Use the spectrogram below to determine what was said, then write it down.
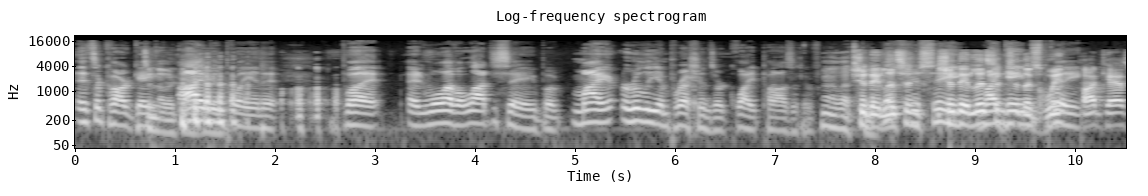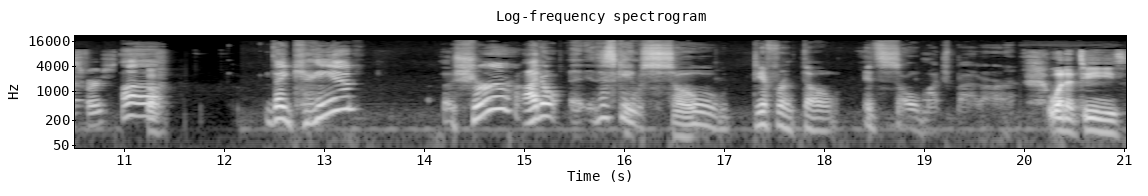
It's a card game. another card I've been playing it, but and we'll have a lot to say. But my early impressions are quite positive. Well, should they good. Let's listen? Should they listen to the Gwent played- podcast first? Uh, They can, Uh, sure. I don't. This game is so different, though. It's so much better. what a tease!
